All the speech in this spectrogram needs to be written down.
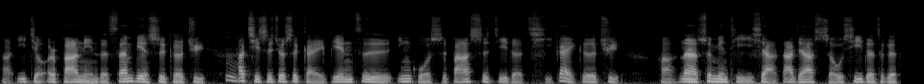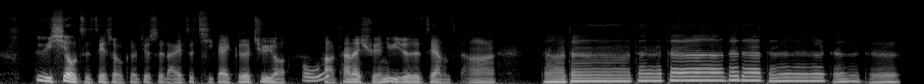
啊，一九二八年的三便士歌剧，它其实就是改编自英国十八世纪的乞丐歌剧。好，那顺便提一下，大家熟悉的这个《绿袖子》这首歌，就是来自乞丐歌剧哦。好，它的旋律就是这样子啊。哒哒哒哒哒哒哒哒哒。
